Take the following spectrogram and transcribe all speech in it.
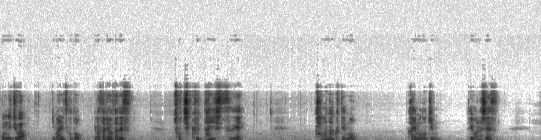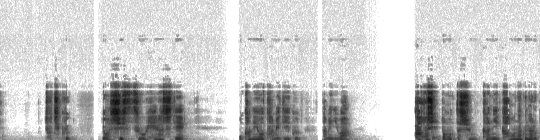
こんにちは。今立こと岩田亮太です。貯蓄体質へ買わなくても買い物気分という話です。貯蓄、要は支出を減らしてお金を貯めていくためには、あ、欲しいと思った瞬間に買わなくなるこ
